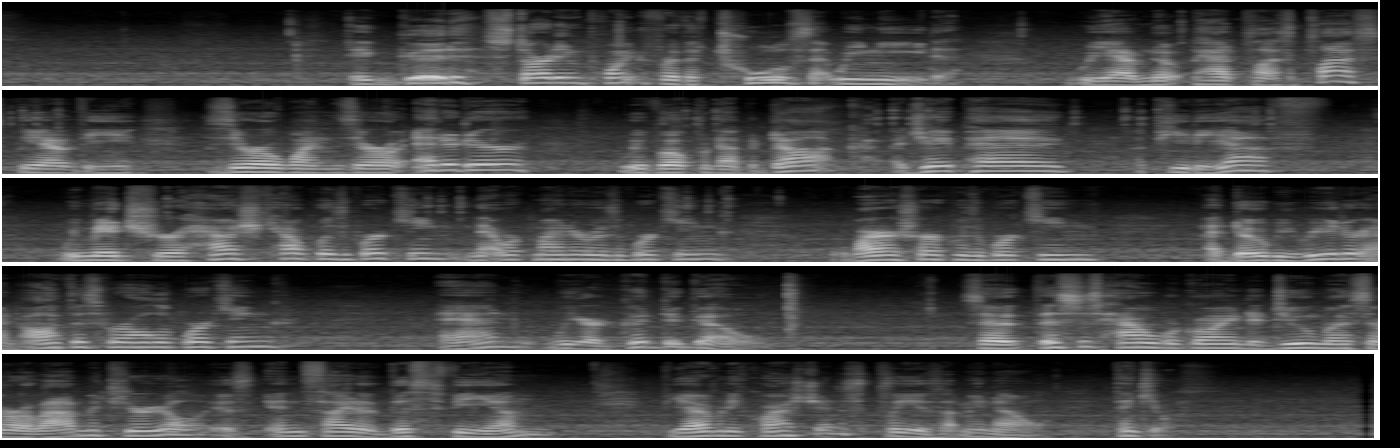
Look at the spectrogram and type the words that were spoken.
a good starting point for the tools that we need. We have Notepad++, we have the 010 editor, we've opened up a doc, a JPEG, a PDF, we made sure HashCalc was working, Network Miner was working, Wireshark was working, Adobe Reader and Office were all working, and we are good to go. So this is how we're going to do most of our lab material is inside of this VM. If you have any questions, please let me know. Thank you.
